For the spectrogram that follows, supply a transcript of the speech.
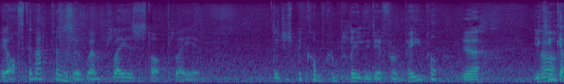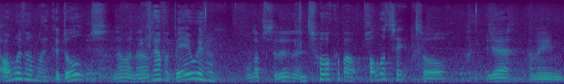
it often happens that when players stop playing, they just become completely different people. Yeah. You no. can get on with them like adults. No, know. You can have a beer with them. Well, absolutely. You can talk about politics or. Yeah, I mean,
